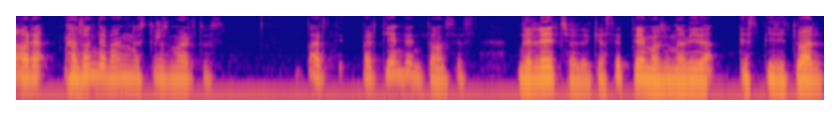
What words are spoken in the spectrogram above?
Ahora, ¿a dónde van nuestros muertos? partiendo entonces del hecho de que aceptemos una vida espiritual,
